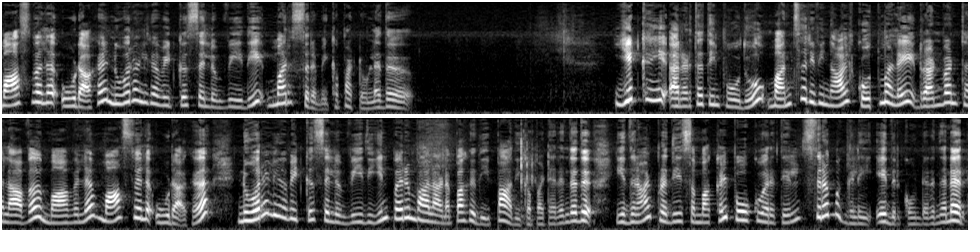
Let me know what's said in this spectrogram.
மாஸ்வல ஊடாக நுவரலிகவிற்கு செல்லும் வீதி மறுசீரமைக்கப்பட்டுள்ளது. இயற்கை அனர்த்தத்தின் போது மண் சரிவினால் கொத்மலை ரன்வன் தலாவ மாவல மாசல ஊடாக நுவரலியாவிற்கு செல்லும் வீதியின் பெரும்பாலான பகுதி பாதிக்கப்பட்டிருந்தது. இதனால் பிரதேச மக்கள் போக்குவரத்தில் சிரமங்களை எதிர்கொண்டிருந்தனர்.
